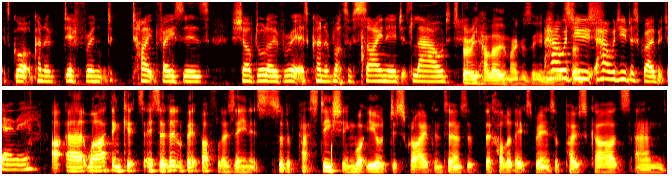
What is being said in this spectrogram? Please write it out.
It's got kind of different typefaces shoved all over it. It's kind of lots of signage. It's loud. It's very Hello magazine. How would you How would you describe it, Jeremy? Uh, uh, well, I think it's it's a little bit Buffalo zine. It's sort of pastiching what you described in terms of the holiday experience of postcards and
